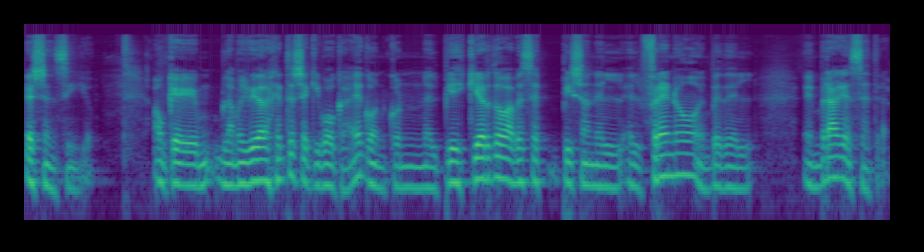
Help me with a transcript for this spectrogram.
es sencillo. Aunque la mayoría de la gente se equivoca, ¿eh? con, el pie izquierdo a veces pisan el, freno en vez del embrague, etc.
